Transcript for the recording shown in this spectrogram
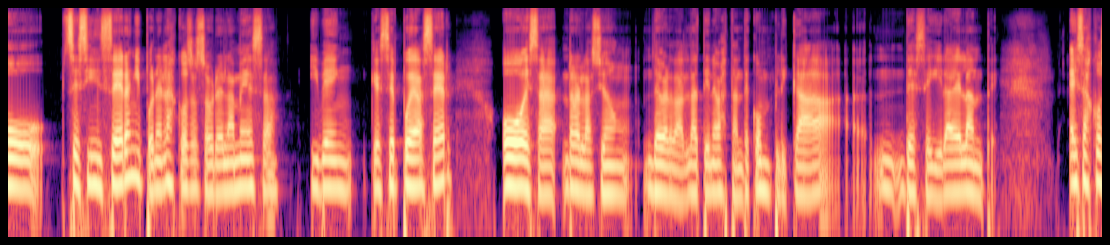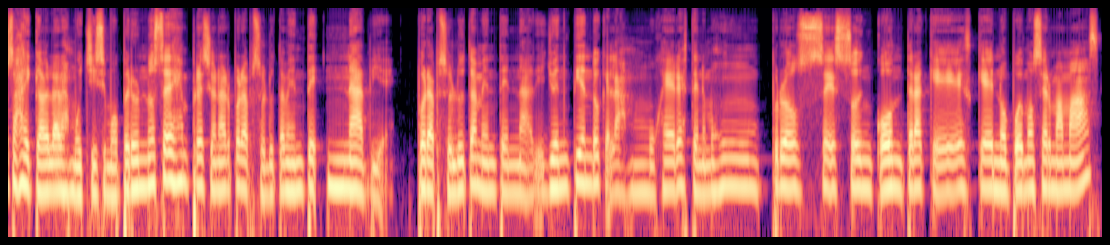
o se sinceran y ponen las cosas sobre la mesa y ven qué se puede hacer, o esa relación de verdad la tiene bastante complicada de seguir adelante. Esas cosas hay que hablarlas muchísimo, pero no se dejen presionar por absolutamente nadie, por absolutamente nadie. Yo entiendo que las mujeres tenemos un proceso en contra que es que no podemos ser mamás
